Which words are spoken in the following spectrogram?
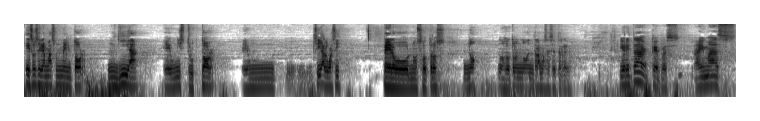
Eso sería más un mentor, un guía, eh, un instructor, eh, un... Sí, algo así. Pero nosotros no. Nosotros no entramos a ese terreno. Y ahorita que pues hay más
